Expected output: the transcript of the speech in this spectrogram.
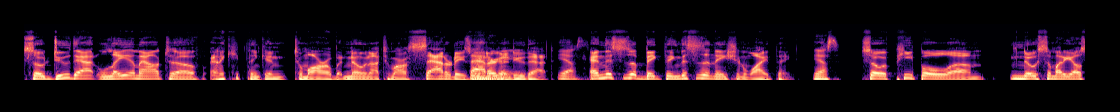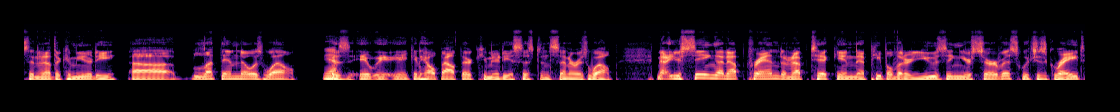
So do that. Lay them out. Uh, and I keep thinking tomorrow, but no, not tomorrow. Saturday's when you're going to do that. Yes. And this is a big thing. This is a nationwide thing. Yes. So if people um, know somebody else in another community, uh, let them know as well. Yeah. Because it, it can help out their community assistance center as well. Now you're seeing an uptrend, an uptick in uh, people that are using your service, which is great.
